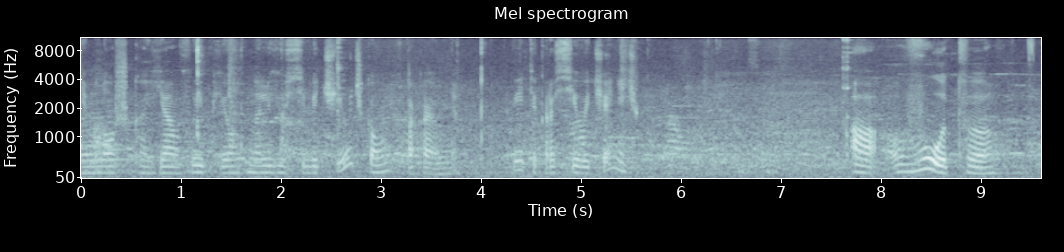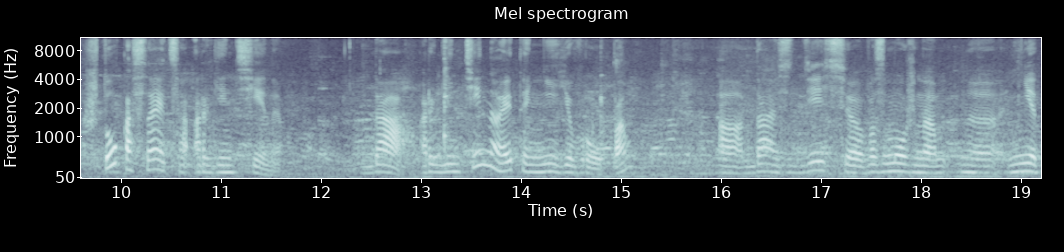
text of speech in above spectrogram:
Немножко я выпью, налью себе чаечка. Вот такая у меня, видите, красивый чайничек. А, вот, что касается Аргентины. Да, Аргентина это не Европа. А, да, здесь, э, возможно, э, нет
